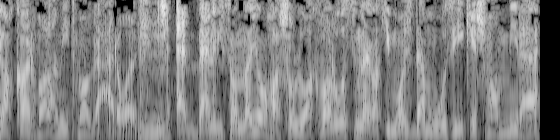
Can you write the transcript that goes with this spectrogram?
akar valamit magáról. Uh-huh. És ebben viszont nagyon hasonlóak. Valószínűleg, aki most demózik, és van mire,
